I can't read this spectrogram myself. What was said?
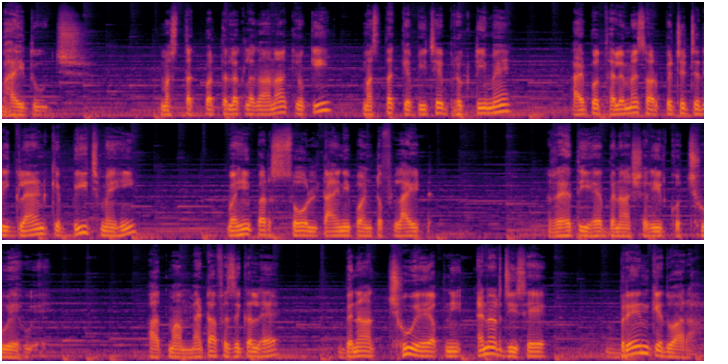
भाई दूज। मस्तक पर तिलक लगाना क्योंकि मस्तक के पीछे भ्रुकटी में हाइपोथैलेमस और पिटिटरी ग्लैंड के बीच में ही, वहीं पर soul tiny point of light रहती है बिना शरीर को छुए हुए। आत्मा मेटाफिजिकल है, बिना छुए अपनी एनर्जी से ब्रेन के द्वारा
